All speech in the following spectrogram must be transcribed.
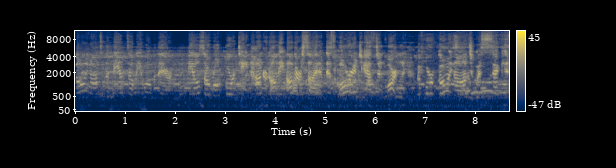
going on to the BMW over there. He also wrote 1400 on the other side of this orange Aston Martin before going on to a second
